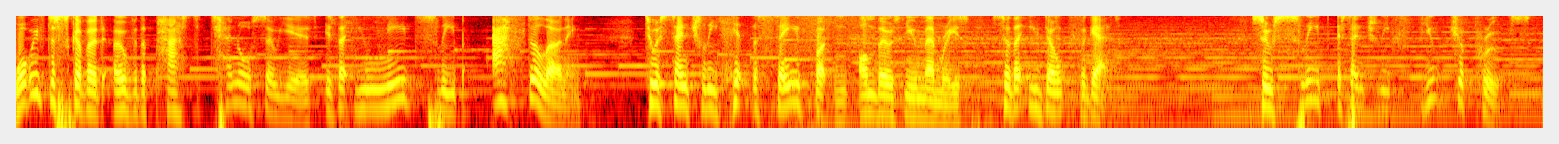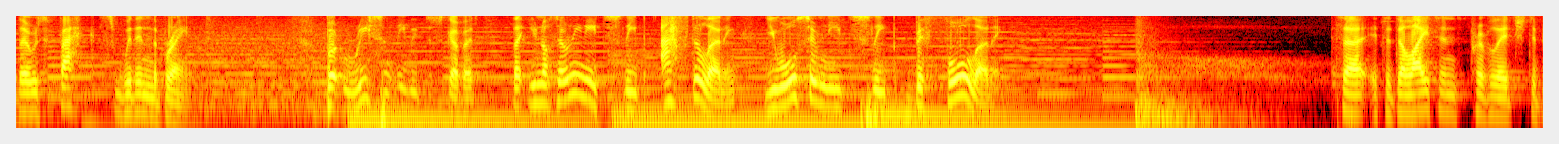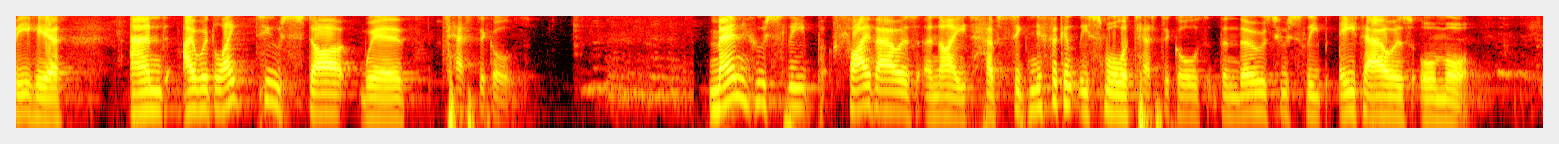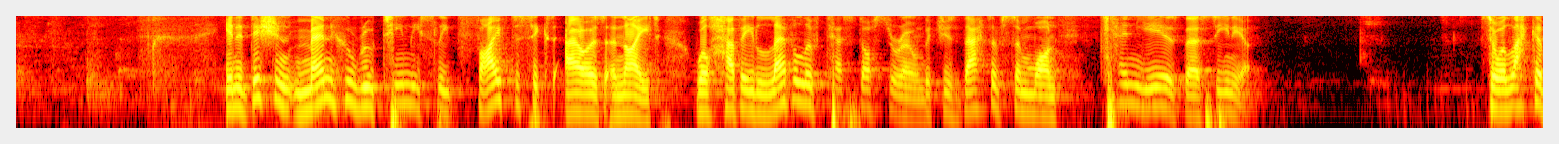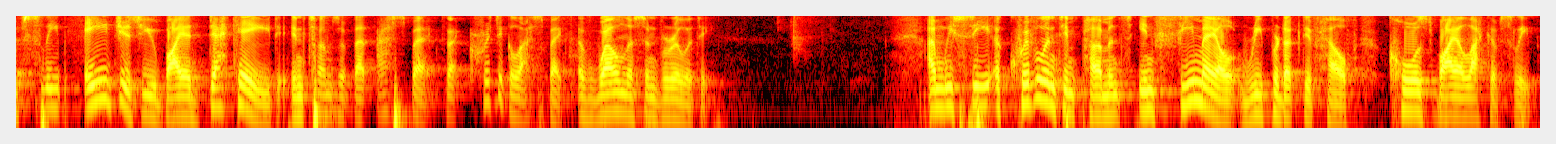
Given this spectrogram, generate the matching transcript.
What we've discovered over the past 10 or so years is that you need sleep after learning to essentially hit the save button on those new memories so that you don't forget. So sleep essentially future proofs those facts within the brain. But recently we've discovered that you not only need sleep after learning, you also need sleep before learning. It's a, it's a delight and privilege to be here. And I would like to start with testicles. Men who sleep five hours a night have significantly smaller testicles than those who sleep eight hours or more. In addition, men who routinely sleep five to six hours a night will have a level of testosterone which is that of someone 10 years their senior. So a lack of sleep ages you by a decade in terms of that aspect, that critical aspect of wellness and virility. And we see equivalent impairments in female reproductive health caused by a lack of sleep.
